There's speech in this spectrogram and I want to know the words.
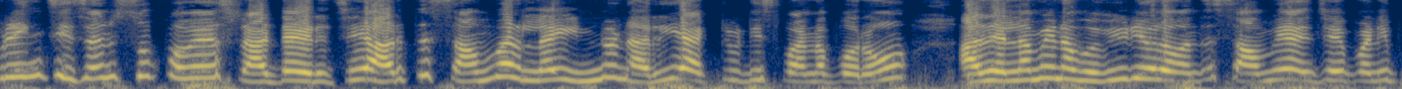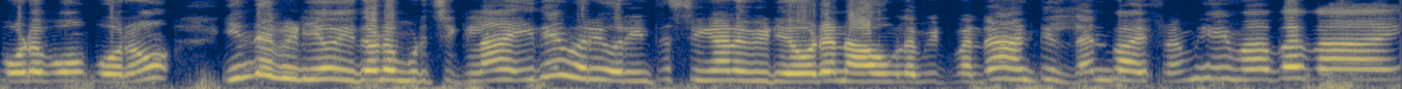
ஸ்ப்ரிங் சீசன் சூப்பராகவே ஸ்டார்ட் ஆயிடுச்சு. அடுத்து சம்மர்ல இன்னும் நிறைய ஆக்டிவிட்டீஸ் பண்ண போறோம். அது எல்லாமே நம்ம வீடியோல வந்து செம்மையா என்ஜாய் பண்ணி போடவும் போறோம். இந்த வீடியோ இதோட முடிச்சுக்கலாம். இதே மாதிரி ஒரு இன்ட்ரெஸ்டிங்கான வீடியோட நான் உங்களை மீட் பண்றேன். Until then bye from Hema bye bye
